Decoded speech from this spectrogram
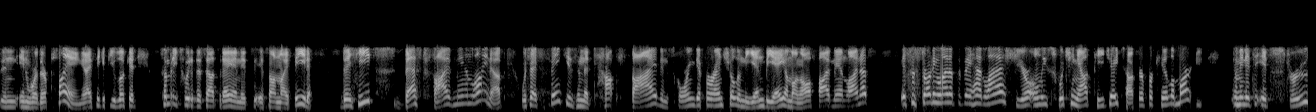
in in where they're playing. And I think if you look at somebody tweeted this out today, and it's it's on my feed. The Heat's best five man lineup, which I think is in the top five in scoring differential in the NBA among all five man lineups, it's the starting lineup that they had last year, only switching out PJ Tucker for Caleb Martin. I mean, it's it's Strus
